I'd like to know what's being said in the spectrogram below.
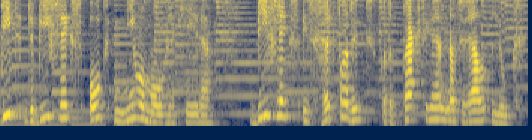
biedt de Biflex ook nieuwe mogelijkheden. Biflex is het product voor de prachtige naturel look.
